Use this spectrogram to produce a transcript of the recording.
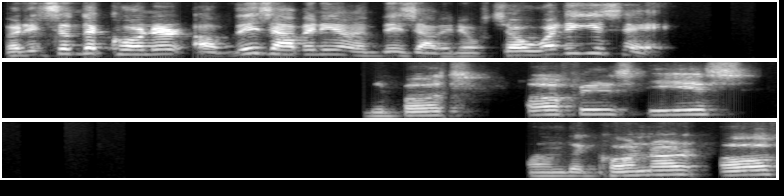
but it's on the corner of this avenue and this avenue. So what do you say? The post office is on the corner of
